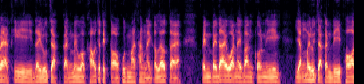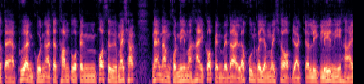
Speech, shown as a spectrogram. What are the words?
แรก ๆ ที่ได้รู้จักกันไม่ว่าเขาจะติดต่อคุณมาทางไหนก็แล้วแต่ เป็นไปได้ว่าในบางกรณียังไม่รู้จักกันดีพอ แต่เพื่อนคุณอาจจะทำตัวเป็นพ่อสื่อแม่ชัก แนะนำคนนี้มาให้ก็เป็นไปได้ แล้วคุณก็ยังไม่ชอบ อยากจะหลีกลี่หนีหาย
